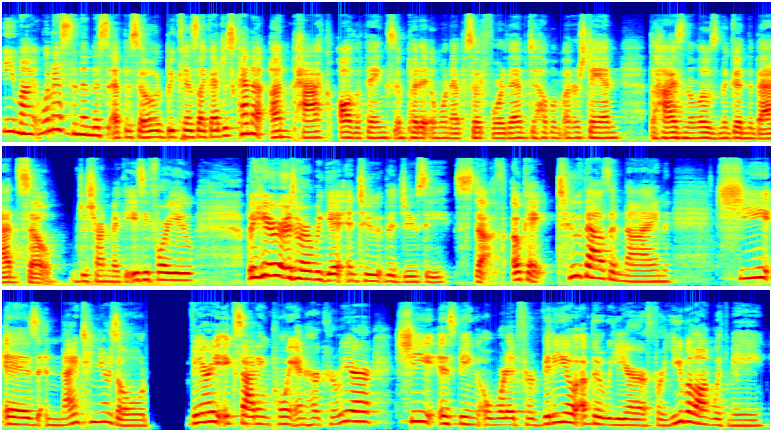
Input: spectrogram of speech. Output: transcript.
you might want to send them this episode because, like, I just kind of unpack all the things and put it in one episode for them to help them understand the highs and the lows and the good and the bad. So, just trying to make it easy for you. But here is where we get into the juicy stuff. Okay, 2009. She is 19 years old very exciting point in her career. She is being awarded for Video of the Year for You Belong With Me.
